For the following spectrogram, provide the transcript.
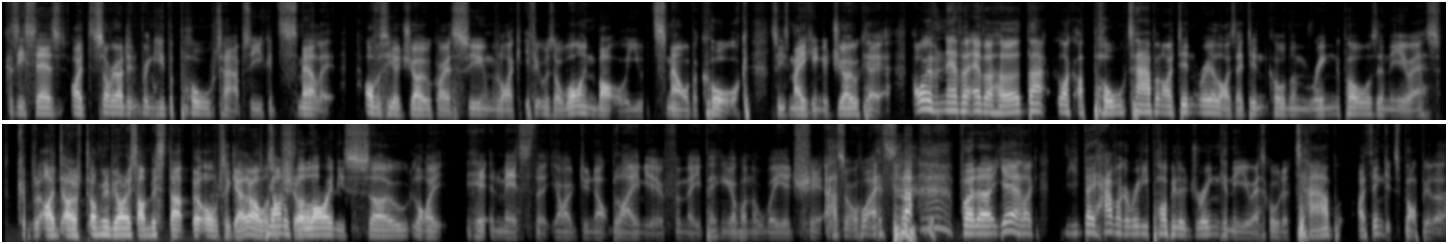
because he says, "I sorry, I didn't bring you the pull tab so you could smell it." Obviously, a joke. I assume, like if it was a wine bottle, you would smell the cork. So he's making a joke here. I have never ever heard that, like a pull tab, and I didn't realize they didn't call them ring pulls in the US. I, I, I'm going to be honest, I missed that bit altogether. I wasn't honest, sure. the line is so like hit and miss that I do not blame you for me picking up on the weird shit as always. but uh, yeah, like they have like a really popular drink in the US called a tab. I think it's popular.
